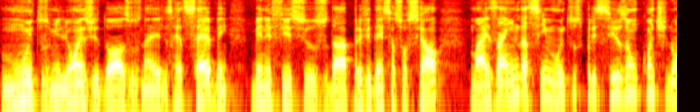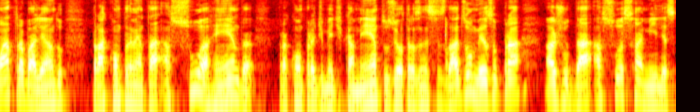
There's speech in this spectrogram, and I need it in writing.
muitos milhões de idosos, né, eles recebem benefícios da Previdência Social, mas ainda assim muitos precisam continuar trabalhando para complementar a sua renda para compra de medicamentos e outras necessidades, ou mesmo para ajudar as suas famílias.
